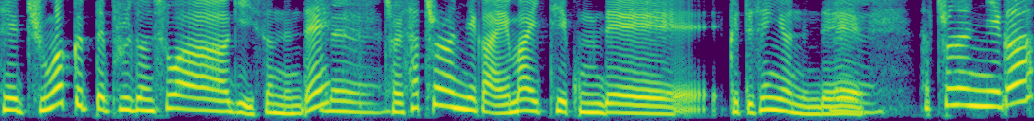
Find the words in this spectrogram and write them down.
제 중학교 때 풀던 수학이 있었는데 네. 저희 사촌 언니가 MIT 공대 그때 생이었는데 네. 사촌 언니가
